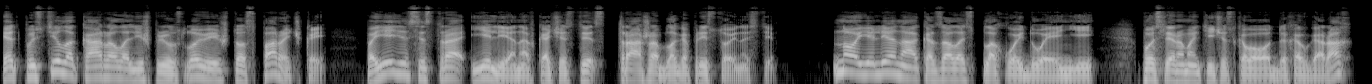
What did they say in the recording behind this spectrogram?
и отпустила Карла лишь при условии, что с парочкой поедет сестра Елена в качестве стража благопристойности. Но Елена оказалась плохой дуэньей. После романтического отдыха в горах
